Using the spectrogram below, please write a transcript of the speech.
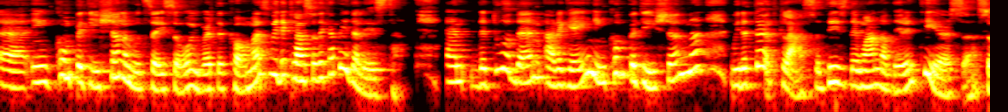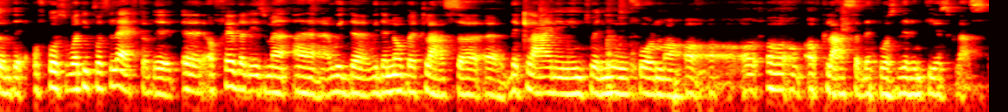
uh, in competition, I would say so, inverted commas, with the class of the capitalist. And the two of them are again in competition with the third class. This is the one of the rentiers. So, the, of course, what it was left of the uh, of feudalism uh, with the with the noble class uh, uh declining into a new form of, of, of class that was the rentier's class.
